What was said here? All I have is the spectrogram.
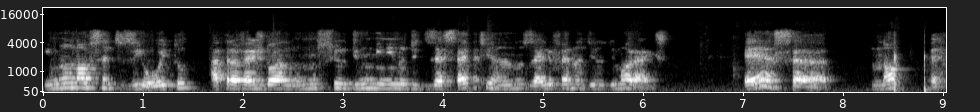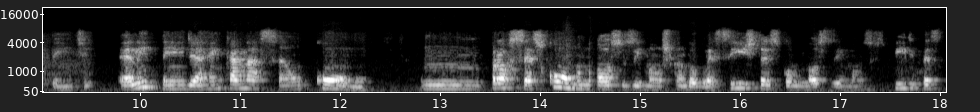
em 1908, através do anúncio de um menino de 17 anos, Hélio Fernandino de Moraes. Essa nova vertente, ela entende a reencarnação como um processo, como nossos irmãos candoblecistas, como nossos irmãos espíritas,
